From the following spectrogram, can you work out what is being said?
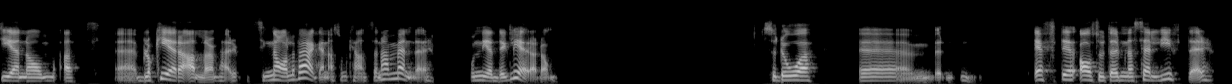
genom att eh, blockera alla de här signalvägarna som cancern använder och nedreglera dem. Så då eh, efter avslutade mina cellgifter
